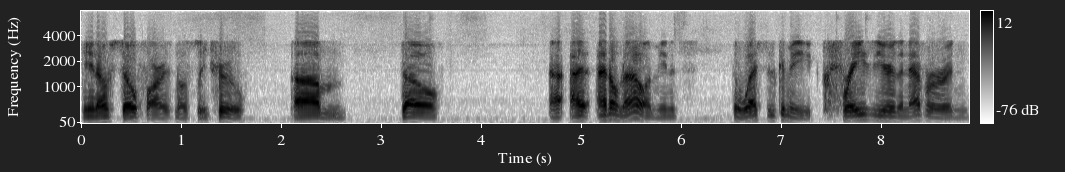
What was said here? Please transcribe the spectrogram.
you know so far is mostly true. Um, so, I I don't know. I mean, it's the West is going to be crazier than ever, and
